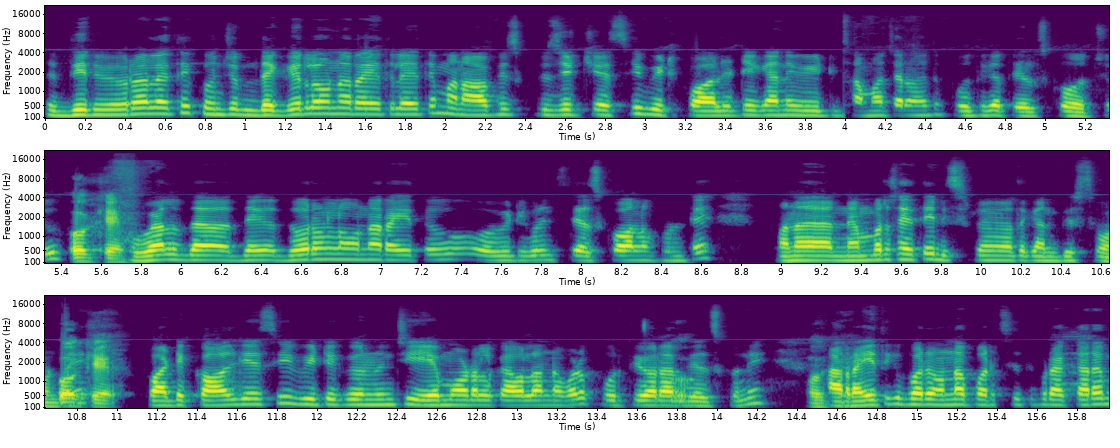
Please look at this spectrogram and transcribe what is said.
దీని వివరాలు అయితే కొంచెం దగ్గరలో ఉన్న రైతులు అయితే మన ఆఫీస్కి విజిట్ చేసి వీటి క్వాలిటీ కానీ వీటి సమాచారం అయితే పూర్తిగా తెలుసుకోవచ్చు. ఒకవేళ దూరంలో ఉన్న రైతు వీటి గురించి తెలుసుకోవాలనుకుంటే మన నెంబర్స్ అయితే డిస్ప్లే మీద కనిపిస్తూ ఉంటాయి. వాటికి కాల్ చేసి వీటి గురించి ఏ మోడల్ కావాలన్నా కూడా పూర్తి వివరాలు తెలుసుకుని ఆ రైతుకి ఉన్న పరిస్థితి ప్రకారం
